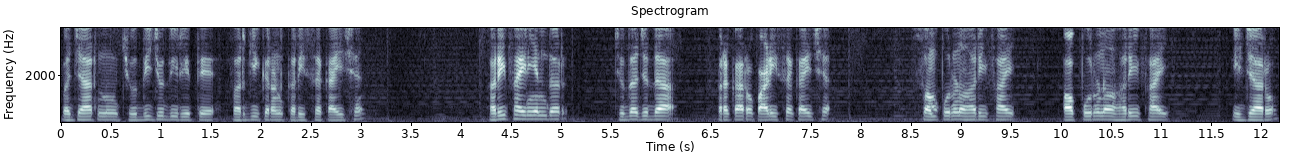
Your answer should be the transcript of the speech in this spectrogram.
બજારનું જુદી જુદી રીતે વર્ગીકરણ કરી શકાય છે. હરીફાઈની અંદર જુદા જુદા પ્રકારો પાડી શકાય છે. સંપૂર્ણ હરીફાઈ, અપૂર્ણ હરીફાઈ ઇજારો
